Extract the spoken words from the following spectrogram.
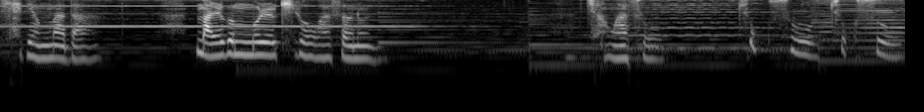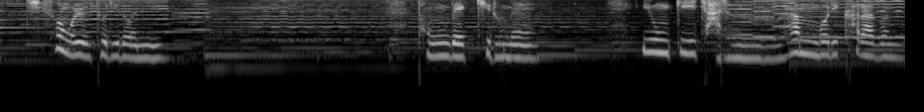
새벽마다 맑은 물 기로 와서는 정화수 축수 축수 치성을 드리더니 동백 기름에 윤기 자르한 머리카락은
